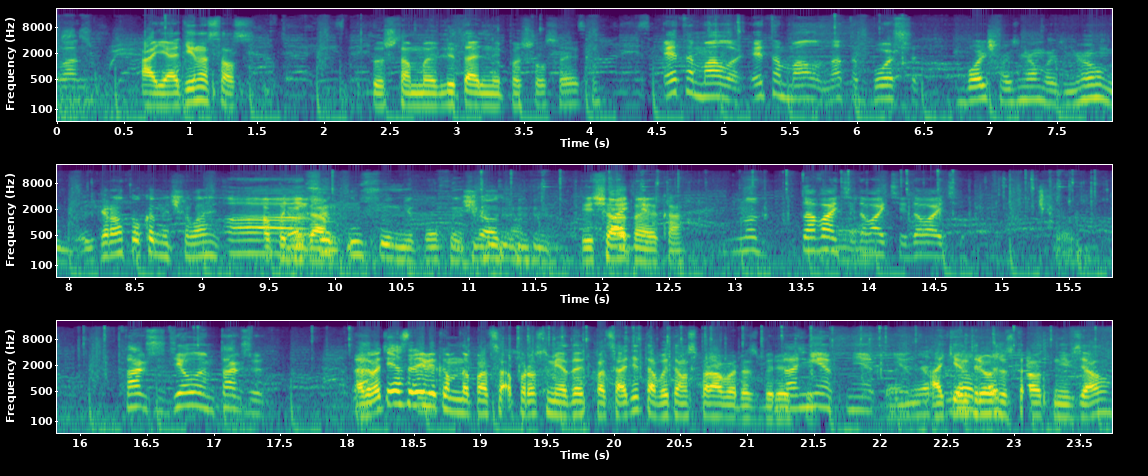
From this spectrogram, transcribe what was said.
Ладно. А, я один остался. Потому что там летальный пошел с эко. Это мало, это мало, надо больше. больше возьмем, возьмем. Игра только началась. А, По Я деньгам. всё кушаю, мне похуй. Ещё одну. Еще одно эко. Ну, давайте, давайте, давайте. Так же делаем, так же. А давайте я с Ревиком на подса... Просто меня дать подсадит, а вы там справа разберетесь. Да нет, нет, Да, нет. А Кентри уже скаут не взял?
